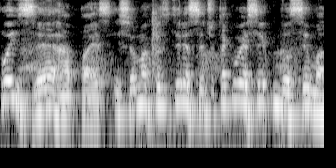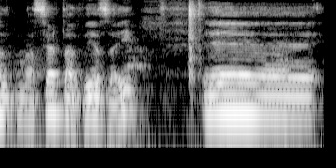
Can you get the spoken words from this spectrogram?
Pois é, rapaz, isso é uma coisa interessante. Eu até conversei com você uma, uma certa vez aí. É,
